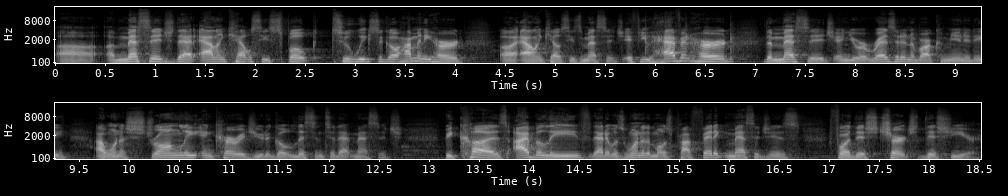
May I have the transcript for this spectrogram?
uh, a message that Alan Kelsey spoke two weeks ago. How many heard uh, Alan Kelsey's message? If you haven't heard the message and you're a resident of our community, I want to strongly encourage you to go listen to that message because I believe that it was one of the most prophetic messages for this church this year.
